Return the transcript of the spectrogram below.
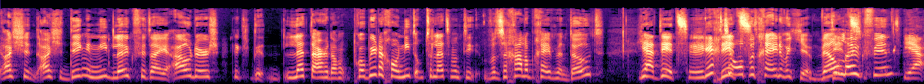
als je, als je dingen niet leuk vindt aan je ouders, let daar dan, probeer daar gewoon niet op te letten, want, die, want ze gaan op een gegeven moment dood. Ja, dit. Richt dit. je op hetgene wat je wel Dit. leuk vindt. Ja,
